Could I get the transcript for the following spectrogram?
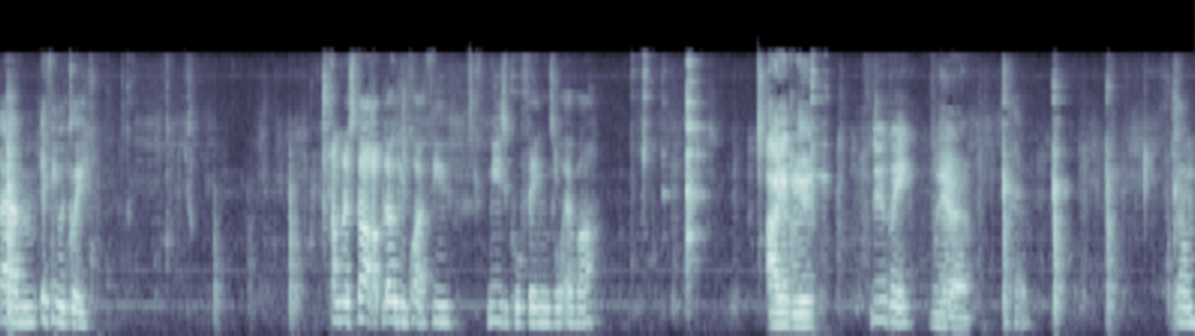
um, if you agree. I'm gonna start uploading quite a few musical things, whatever. I agree. Do you agree? Yeah. Okay. So.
